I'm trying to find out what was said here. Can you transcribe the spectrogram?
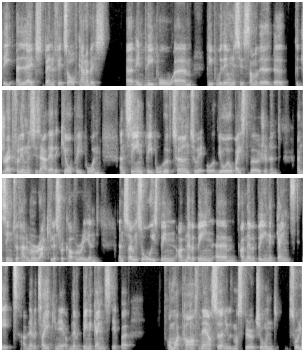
the alleged benefits of cannabis uh, in mm-hmm. people, um, people with illnesses, some of the, the, the dreadful illnesses out there that kill people, and and seeing people who have turned to it or the oil based version and and seem to have had a miraculous recovery. And and so it's always been. I've never been. Um, I've never been against it. I've never taken it. I've never been against it. But on my path now, certainly with my spiritual and sorry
